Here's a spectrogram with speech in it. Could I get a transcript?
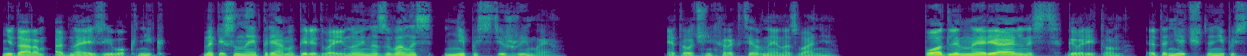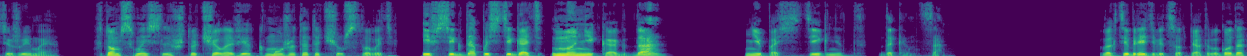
Недаром одна из его книг, написанная прямо перед войной, называлась «Непостижимая». Это очень характерное название. Подлинная реальность, говорит он, это нечто непостижимое. В том смысле, что человек может это чувствовать и всегда постигать, но никогда не постигнет до конца. В октябре 905 года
